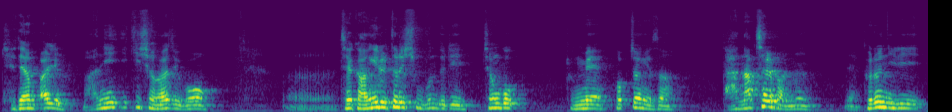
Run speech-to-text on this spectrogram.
최대한 빨리 많이 익히셔가지고 어, 제 강의를 들으신 분들이 전국 경매 법정에서 다 낙찰받는 예, 그런 일이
